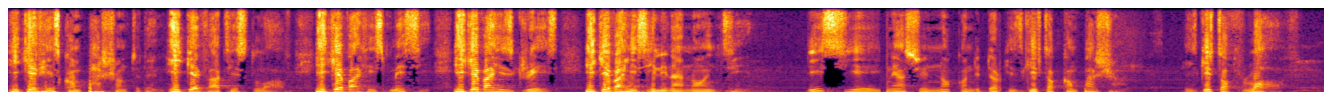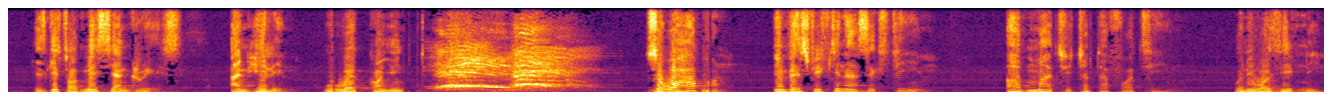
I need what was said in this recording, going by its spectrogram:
He gave his compassion to them. He gave out his love. He gave out his mercy. He gave out his grace. He gave out his healing anointing. This year, as you knock on the door, his gift of compassion, his gift of love, his gift of mercy and grace and healing will welcome you. So what happened? In verse 15 and 16 of Matthew chapter 14, when it was evening,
